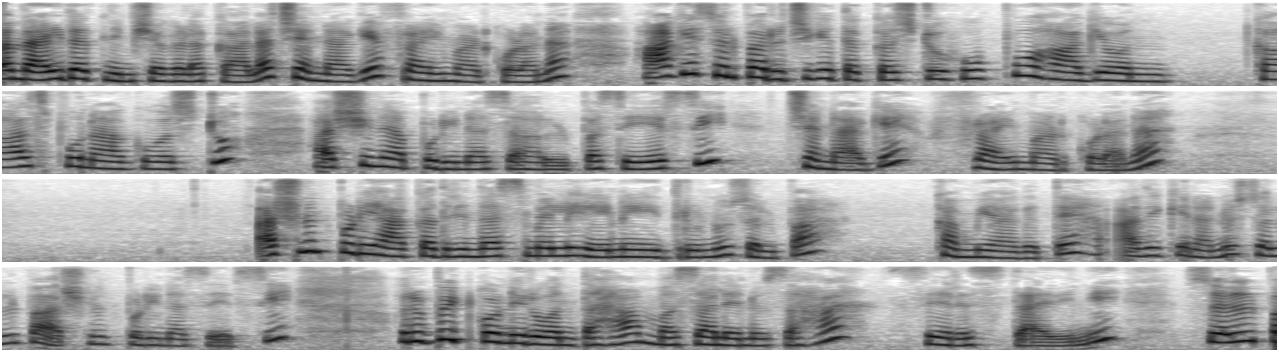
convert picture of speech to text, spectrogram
ಒಂದು ಐದು ಹತ್ತು ನಿಮಿಷಗಳ ಕಾಲ ಚೆನ್ನಾಗಿ ಫ್ರೈ ಮಾಡ್ಕೊಳ್ಳೋಣ. ಹಾಗೆ ಸ್ವಲ್ಪ ರುಚಿಗೆ ತಕ್ಕಷ್ಟು ಉಪ್ಪು, ಹಾಗೆ ಒಂದು ಕಾಲು ಸ್ಪೂನ್ ಆಗುವಷ್ಟು ಅರಿಶಿನ ಪುಡಿನ ಸ್ವಲ್ಪ ಸೇರಿಸಿ ಚೆನ್ನಾಗಿ ಫ್ರೈ ಮಾಡ್ಕೊಳ್ಳೋಣ. ಅರ್ಶಿನದ ಪುಡಿ ಹಾಕೋದ್ರಿಂದ ಸ್ಮೆಲ್ ಏನೇ ಇದ್ರೂ ಸ್ವಲ್ಪ ಕಮ್ಮಿ ಆಗುತ್ತೆ. ಅದಕ್ಕೆ ನಾನು ಸ್ವಲ್ಪ ಅರ್ಶಿನದ ಪುಡಿನ ಸೇರಿಸಿ ರುಬ್ಬಿಟ್ಕೊಂಡಿರುವಂತಹ ಮಸಾಲೆನೂ ಸಹ ಸೇರಿಸ್ತಾ ಇದ್ದೀನಿ. ಸ್ವಲ್ಪ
